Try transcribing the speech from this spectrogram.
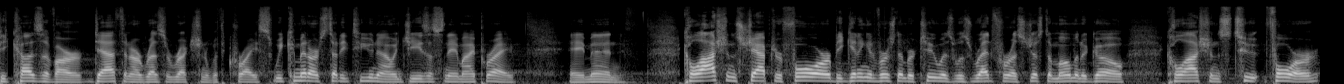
because of our death and our resurrection with Christ. We commit our study to you now. In Jesus' name I pray. Amen. Colossians chapter 4, beginning in verse number 2, as was read for us just a moment ago. Colossians 2, 4,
